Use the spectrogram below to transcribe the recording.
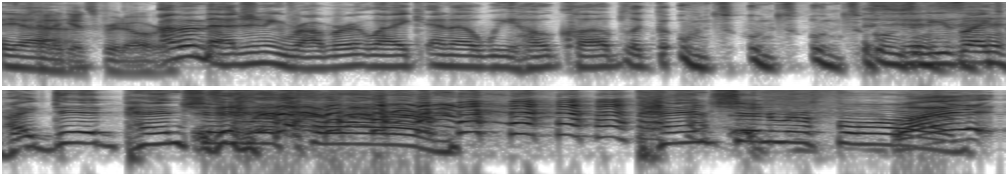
Yeah. kind of get screwed over. I'm imagining Robert like in a WeHo club, like the oons, oons, oons, oons, and he's like, I did pension reform. pension reform. what?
